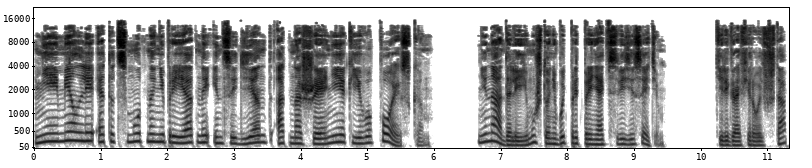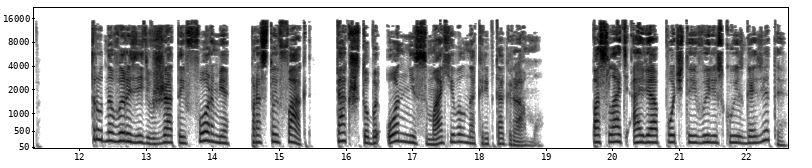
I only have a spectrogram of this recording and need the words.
Не имел ли этот смутно неприятный инцидент отношение к его поискам? Не надо ли ему что-нибудь предпринять в связи с этим? Телеграфировать в штаб? Трудно выразить в сжатой форме простой факт, так, чтобы он не смахивал на криптограмму. Послать авиапочтой вырезку из газеты?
